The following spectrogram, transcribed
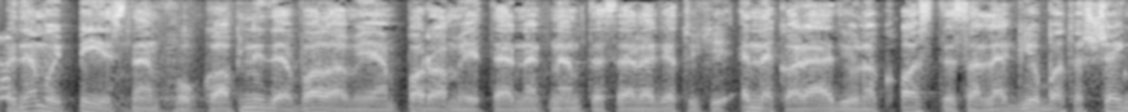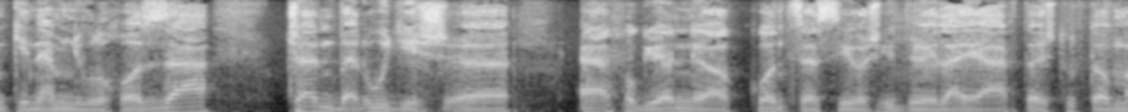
hogy nem, hogy pénzt nem fog kapni, de valamilyen paraméternek nem tesz eleget, úgyhogy ennek a rádiónak azt tesz a legjobbat, ha senki nem nyúl hozzá, csendben úgyis el fog jönni, a koncesziós idő lejárta, és tudom,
